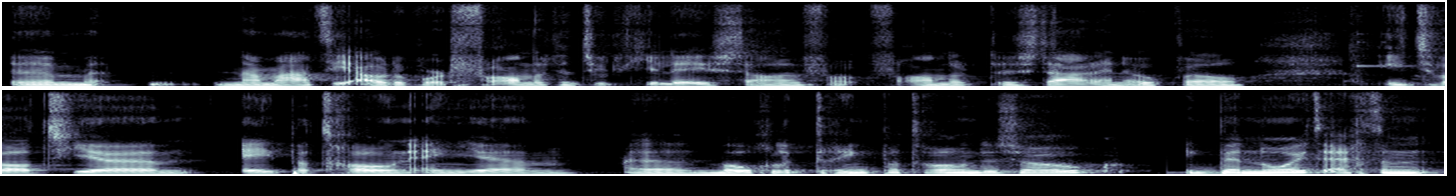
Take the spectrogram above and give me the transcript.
um, naarmate je ouder wordt, verandert natuurlijk je leefstijl en ver verandert dus daarin ook wel iets wat je eetpatroon en je mogelijk drinkpatroon dus ook. Ik ben nooit echt een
